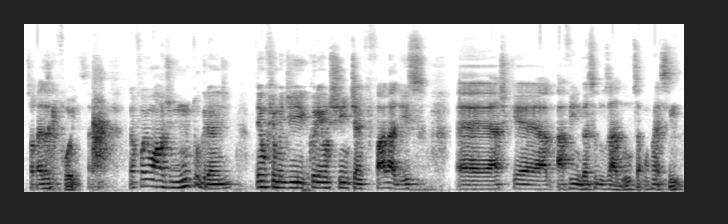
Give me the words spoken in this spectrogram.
Só parece que foi, sabe? Então foi um áudio muito grande. Tem um filme de Kurion Shin-chan que fala disso. É, acho que é a, a, Vingança dos Adultos, alguma coisa assim.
